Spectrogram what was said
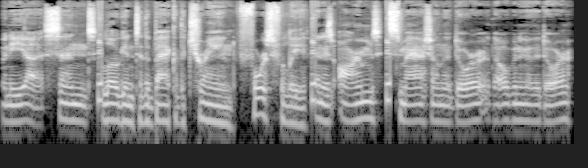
when he uh, sends Logan to the back of the train forcefully, and his arms smash on the door, the opening of the door.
